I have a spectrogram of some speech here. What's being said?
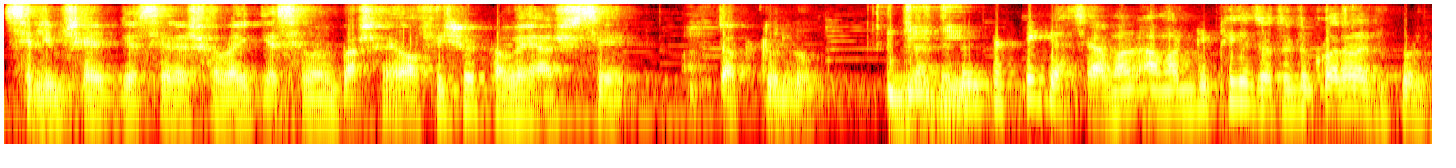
সেলিম সাহেব গেছে এরা সবাই গেছে আমার বাসায় অফিসে সবাই আসছে লোক। জি। ঠিক আছে আমার আমার দিক থেকে যতটুকু করার করব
